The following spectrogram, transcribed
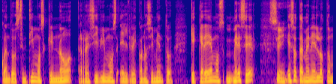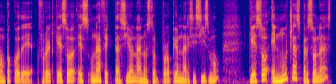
cuando sentimos que no recibimos el reconocimiento que creemos merecer, Sí. eso también él lo toma un poco de Freud, que eso es una afectación a nuestro propio narcisismo, que eso en muchas personas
